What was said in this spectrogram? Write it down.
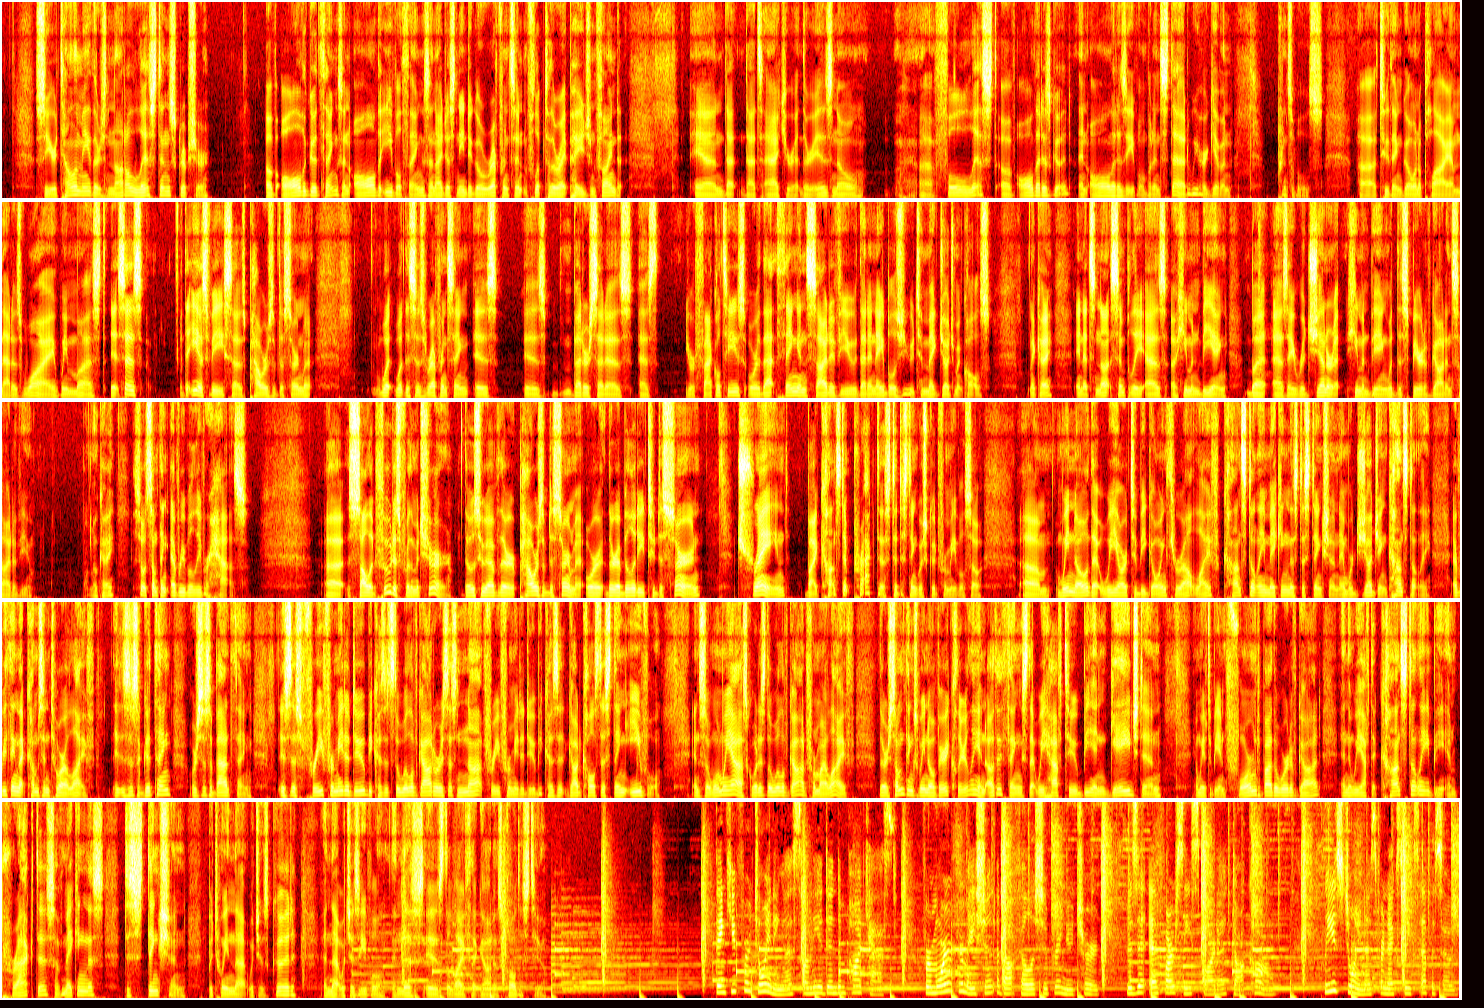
So you're telling me there's not a list in Scripture of all the good things and all the evil things, and I just need to go reference it and flip to the right page and find it. And that that's accurate. There is no uh, full list of all that is good and all that is evil, but instead we are given principles uh, to then go and apply, and that is why we must. It says the ESV says powers of discernment. What what this is referencing is is better said as as your faculties or that thing inside of you that enables you to make judgment calls. Okay? And it's not simply as a human being, but as a regenerate human being with the Spirit of God inside of you. Okay? So it's something every believer has. Uh, solid food is for the mature, those who have their powers of discernment or their ability to discern trained by constant practice to distinguish good from evil. So um, we know that we are to be going throughout life constantly making this distinction and we're judging constantly everything that comes into our life. Is this a good thing or is this a bad thing? Is this free for me to do because it's the will of God or is this not free for me to do because it, God calls this thing evil? And so when we ask, what is the will of God for my life? There are some things we know very clearly and other things that we have to be engaged in and we have to be informed by the Word of God. And then we have to constantly be in practice of making this distinction between that which is good and that which is evil. And this is the life that God has called us to. Thank you for joining us on the Addendum Podcast. For more information about Fellowship Renewed Church, visit frcsparta.com. Please join us for next week's episode.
